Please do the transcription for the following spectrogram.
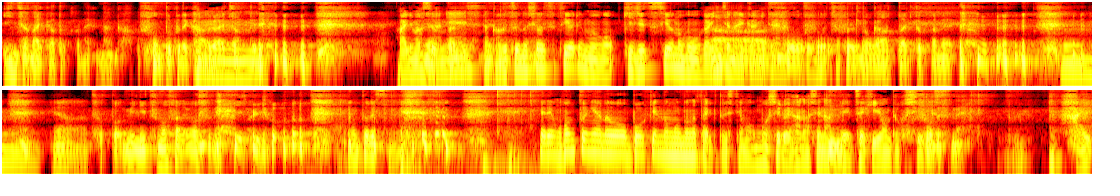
いいんじゃないかとかね、なんか損得で考えちゃって。ありますよねなんか普通の小説よりも技術書の方がいいんじゃないかみたいなそうそう、そういう。のがあったりとかね。うん いやーちょっと身につまされますね、いろいろ。本当ですね。いやでも本当にあの、冒険の物語としても面白い話なんで、うんぜひ読んでほしいで。そうですすね。はい。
